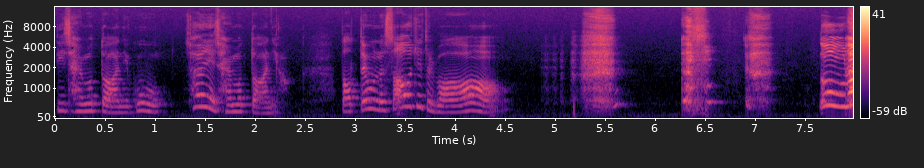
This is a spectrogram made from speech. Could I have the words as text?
네 잘못도 아니고 서연이 잘못도 아니야. 나 때문에 싸우지들 마. 너 울어?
